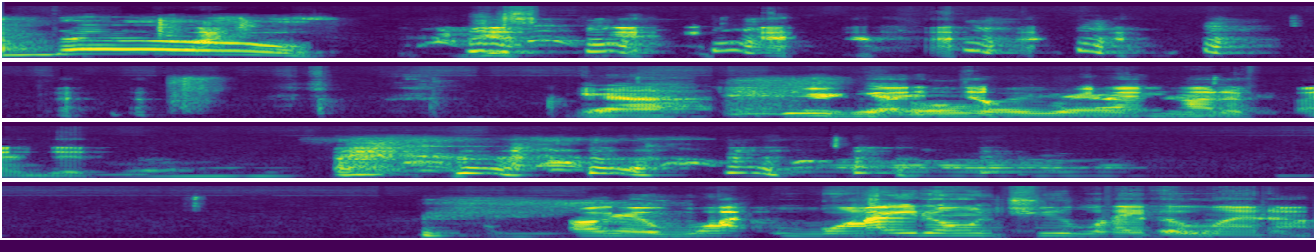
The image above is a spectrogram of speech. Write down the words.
No. Just Yeah. You're good. Oh Don't my worry, God. I'm not offended. Okay, why why don't you like Ellena?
